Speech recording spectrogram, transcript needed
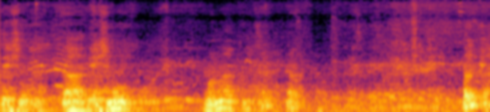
देशमुख देशमुख म्हणून आपण छाटतो. बरं का?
